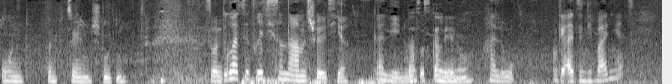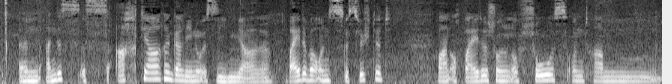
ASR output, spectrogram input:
und 15 Stuten. So, und du hast jetzt richtig so ein Namensschild hier. Galeno. Das ist Galeno. Hallo. Und wie alt sind die beiden jetzt? Ähm, Andes ist acht Jahre, Galeno ist sieben Jahre. Beide bei uns gezüchtet, waren auch beide schon auf Shows und haben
